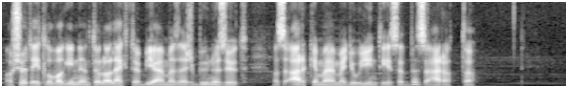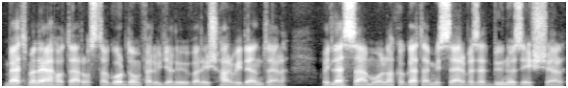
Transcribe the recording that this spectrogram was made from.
A sötét lovag innentől a legtöbb jelmezes bűnözőt az Arkham elmegyógyintézetbe záratta. Batman elhatározta Gordon felügyelővel és Harvey Dentel, hogy leszámolnak a Gatami szervezet bűnözéssel,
